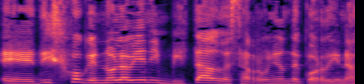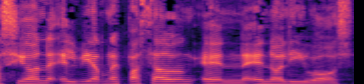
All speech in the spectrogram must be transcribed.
eh, dijo que no lo habían invitado a esa reunión de coordinación el viernes pasado en, en Olivos.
